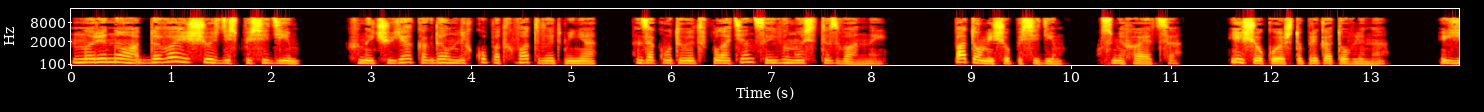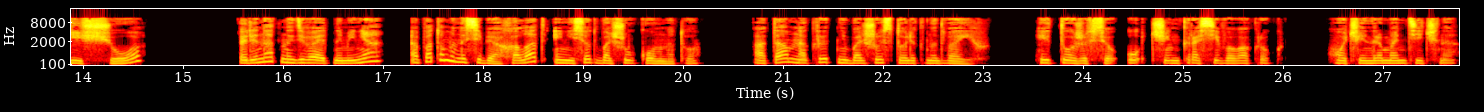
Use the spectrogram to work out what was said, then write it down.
«Но, Рено, давай еще здесь посидим», — хнычу я, когда он легко подхватывает меня, закутывает в полотенце и выносит из ванной. «Потом еще посидим», — усмехается. «Еще кое-что приготовлено». «Еще?» Ренат надевает на меня, а потом и на себя халат и несет в большую комнату. А там накрыт небольшой столик на двоих. И тоже все очень красиво вокруг. Очень романтично.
